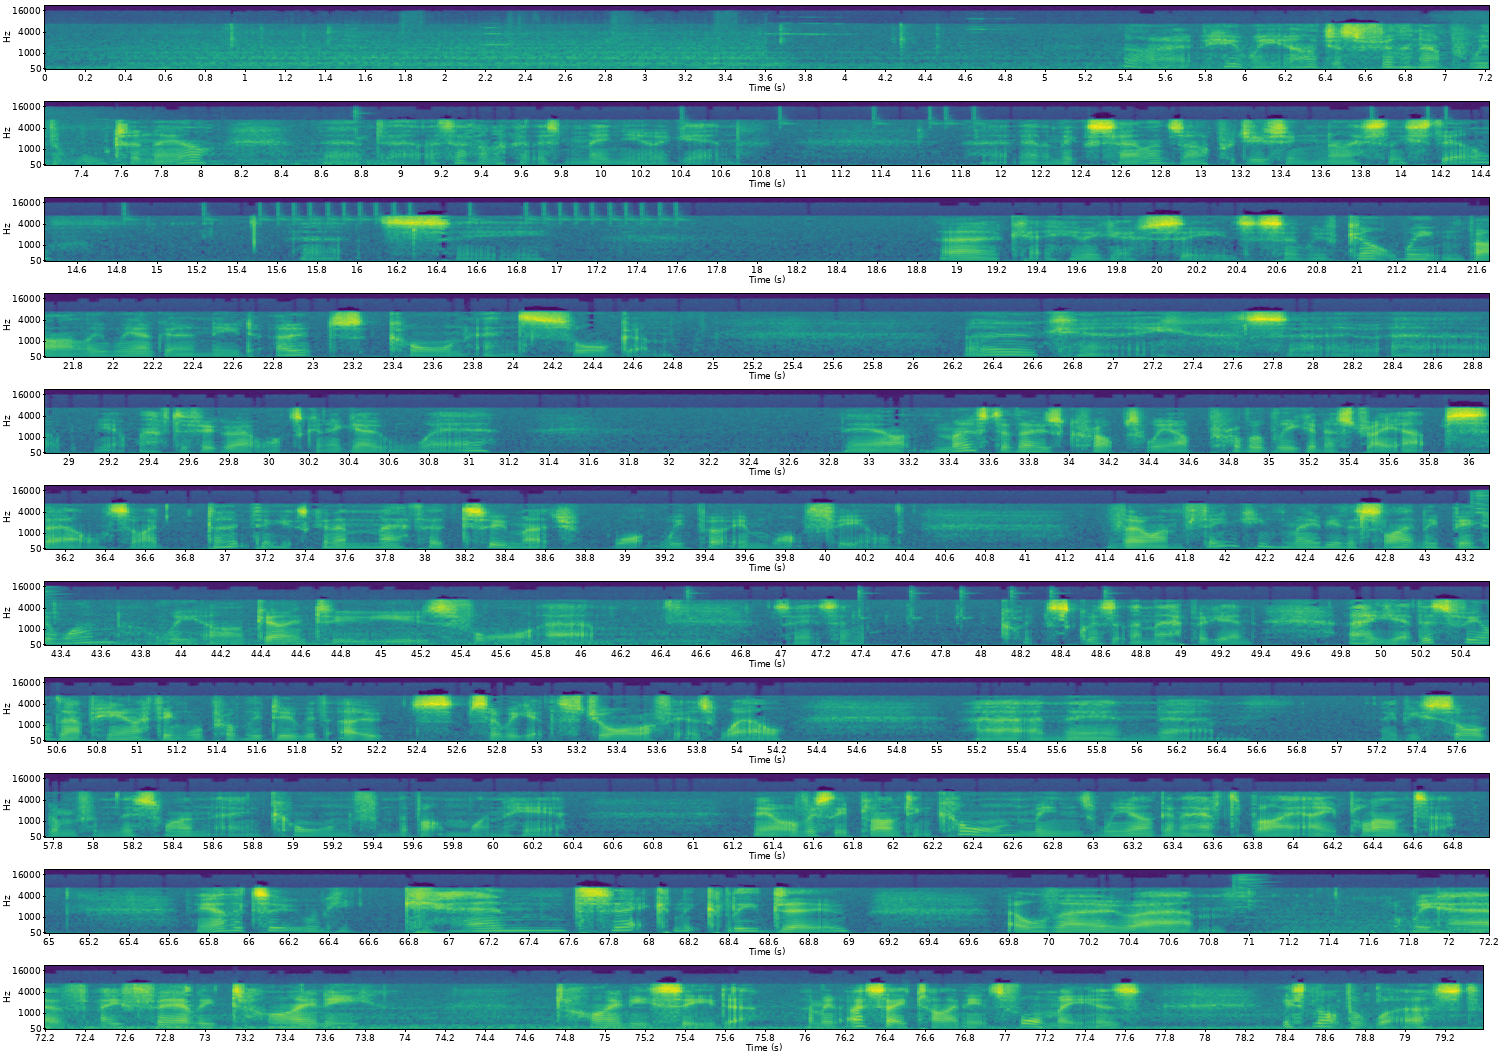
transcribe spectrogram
Alright, here we are, just filling up with water now. And uh, let's have a look at this menu again. Uh, now the mixed salads are producing nicely still. Uh, let's see. Okay, here we go, seeds. So we've got wheat and barley, we are going to need oats, corn and sorghum. Okay, so uh, yeah, we'll have to figure out what's going to go where. Now, most of those crops we are probably going to straight up sell, so I don't think it's going to matter too much what we put in what field. Though I'm thinking maybe the slightly bigger one we are going to use for, um, so it's a quick squiz at the map again. Uh, yeah, this field up here I think we'll probably do with oats, so we get the straw off it as well. Uh, and then um, maybe sorghum from this one and corn from the bottom one here. Now obviously planting corn means we are going to have to buy a planter. The other two we can technically do, although um, we have a fairly tiny, tiny seeder. I mean, I say tiny, it's 4 metres. It's not the worst.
